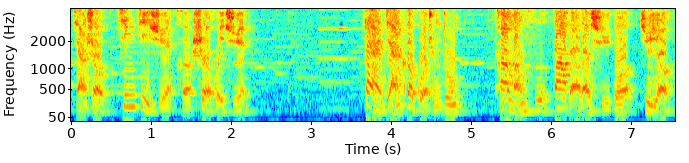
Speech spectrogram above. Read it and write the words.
讲授经济学和社会学。在讲课过程中，康芒斯发表了许多具有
